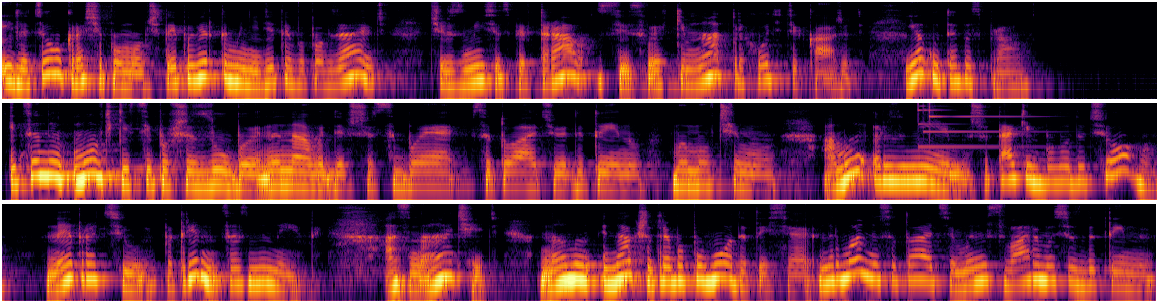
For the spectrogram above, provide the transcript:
І для цього краще помовчати. І повірте мені, діти виповзають через місяць-півтора зі своїх кімнат, приходять і кажуть, як у тебе справи. І це не мовчки, зціпивши зуби, ненавидівши себе, ситуацію, дитину, ми мовчимо. А ми розуміємо, що так, як було до цього, не працює, потрібно це змінити. А значить, нам інакше треба поводитися. Нормальна ситуація, ми не сваримося з дитиною.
